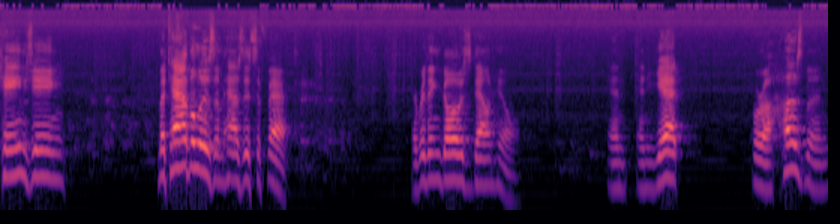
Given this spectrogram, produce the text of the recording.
Changing metabolism has its effect. Everything goes downhill. And, and yet, for a husband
